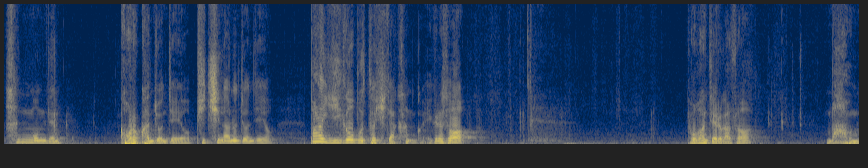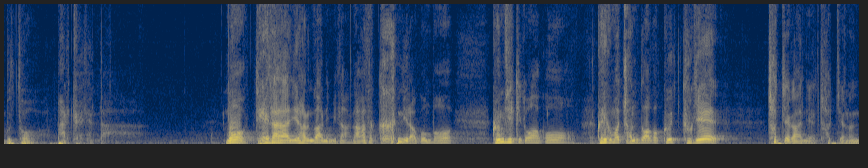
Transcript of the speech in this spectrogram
한 몸 된 거룩한 존재예요. 빛이 나는 존재예요. 바로 이거부터 시작하는 거예요. 그래서 두 번째로 가서 마음부터 밝혀야 된다. 뭐 대단한 일 하는 거 아닙니다. 나가서 큰 일하고 뭐 금식 기도 하고 그리고 뭐 전도하고 그 그게 첫째가 아니에요. 첫째는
